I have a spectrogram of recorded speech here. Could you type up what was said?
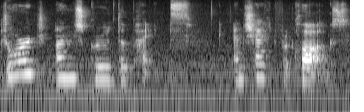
George unscrewed the pipes and checked for clogs,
